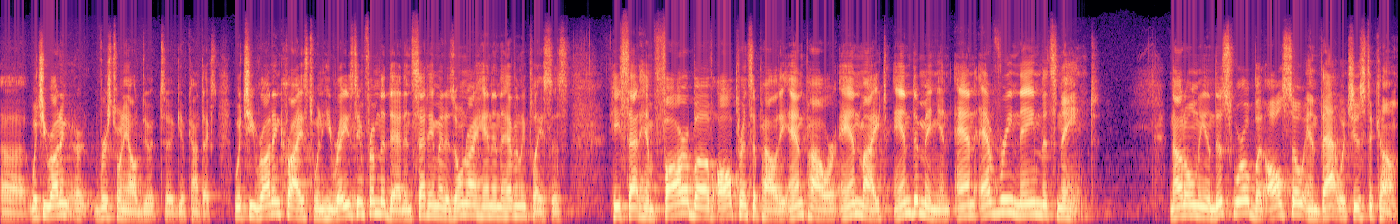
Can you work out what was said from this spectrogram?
Uh, which he wrought in, verse 20, I'll do it to give context. Which he wrought in Christ when he raised him from the dead and set him at his own right hand in the heavenly places. He set him far above all principality and power and might and dominion and every name that's named, not only in this world, but also in that which is to come.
